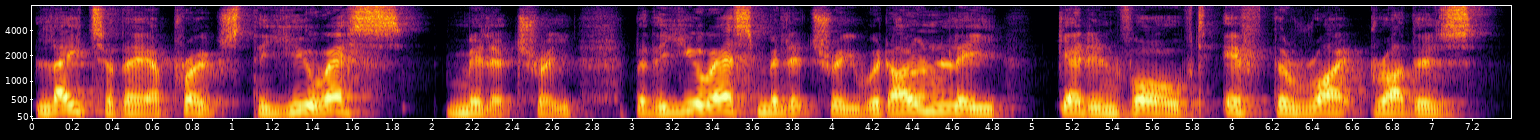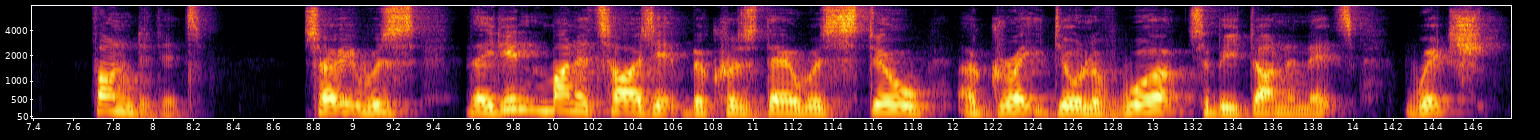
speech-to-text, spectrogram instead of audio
later, they approached the US military, but the US military would only get involved if the Wright brothers funded it. So it was, they didn't monetize it because there was still a great deal of work to be done in it, which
